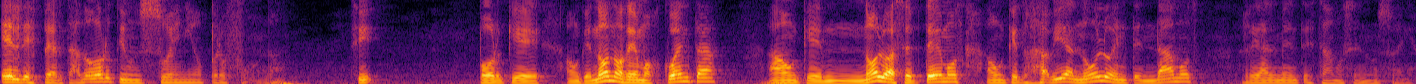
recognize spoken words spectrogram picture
el despertador de un sueño profundo. ¿Sí? Porque aunque no nos demos cuenta, aunque no lo aceptemos, aunque todavía no lo entendamos, realmente estamos en un sueño.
